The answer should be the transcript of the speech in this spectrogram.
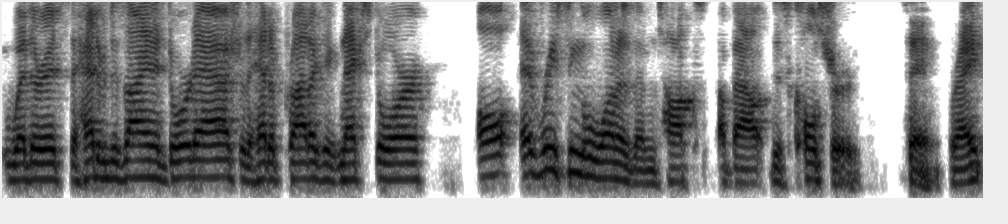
whether it's the head of design at DoorDash or the head of product at Nextdoor, all every single one of them talks about this culture thing, right?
